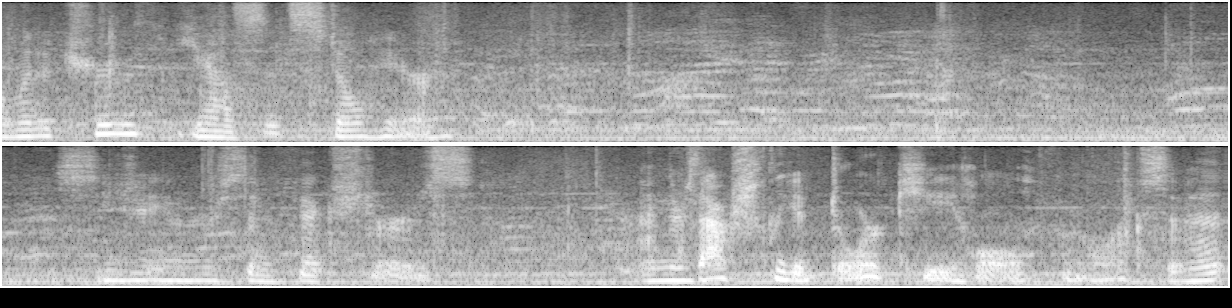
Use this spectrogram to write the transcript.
Moment of truth? Yes, it's still here. CJ Anderson fixtures. And there's actually a door keyhole from the looks of it.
